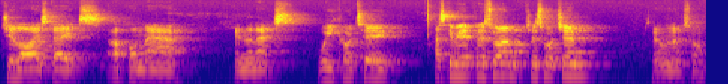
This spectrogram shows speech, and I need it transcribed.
July's dates up on there in the next week or two. That's going to be it for this one. Just watching. See you on the next one.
